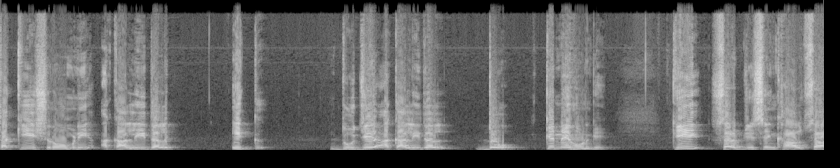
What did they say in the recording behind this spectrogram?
ਤਾਂ ਕੀ ਸ਼੍ਰੋਮਣੀ ਅਕਾਲੀ ਦਲ ਇੱਕ, ਦੂਜੇ ਅਕਾਲੀ ਦਲ ਦੋ, ਕਿੰਨੇ ਹੋਣਗੇ? ਕੀ ਸਰਬਜੀਤ ਸਿੰਘ ਖਾਲਸਾ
